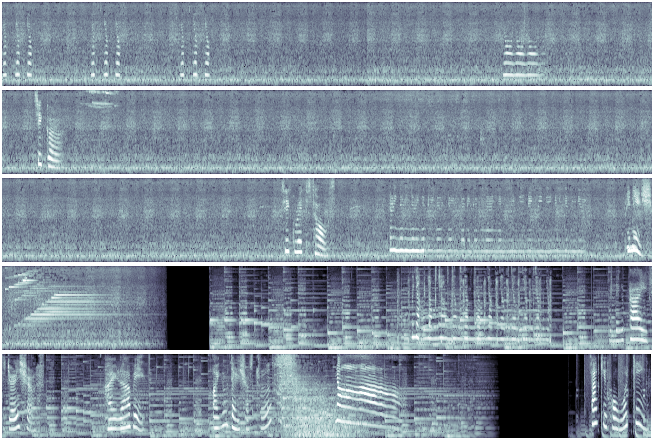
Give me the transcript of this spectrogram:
nhấc nhấc nhấc nhấc nhấc nhấc nhấc nhấc nhấc Chicken. Secret sauce. Finish. Is delicious. I love it. Are you delicious too? Yeah! Thank you for watching.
